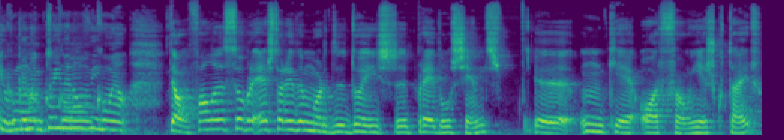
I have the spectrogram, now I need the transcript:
identifico não- muito que ainda não com, vi. Com ele. Então, fala sobre a história de amor de dois eh, pré-adolescentes, eh, um que é órfão e é escoteiro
